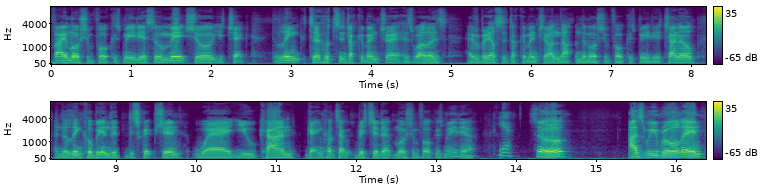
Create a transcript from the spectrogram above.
via Motion Focus Media. So make sure you check the link to Hudson's documentary as well as everybody else's documentary on that on the Motion Focus Media channel. And the link will be in the description where you can get in contact with Richard at Motion Focus Media. Yeah. So, as we roll in,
